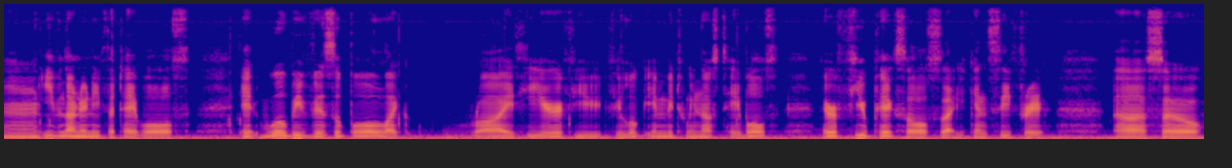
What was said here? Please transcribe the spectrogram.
Mm, even underneath the tables, it will be visible like right here if you if you look in between those tables. There are a few pixels that you can see through. Uh, so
